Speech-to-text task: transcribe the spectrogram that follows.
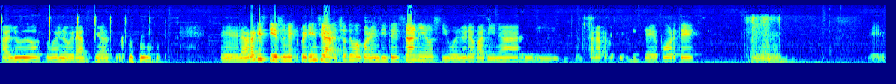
Saludos, bueno, gracias. Eh, la verdad que sí, es una experiencia. Yo tengo 43 años y volver a patinar y empezar a practicar este deporte eh,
